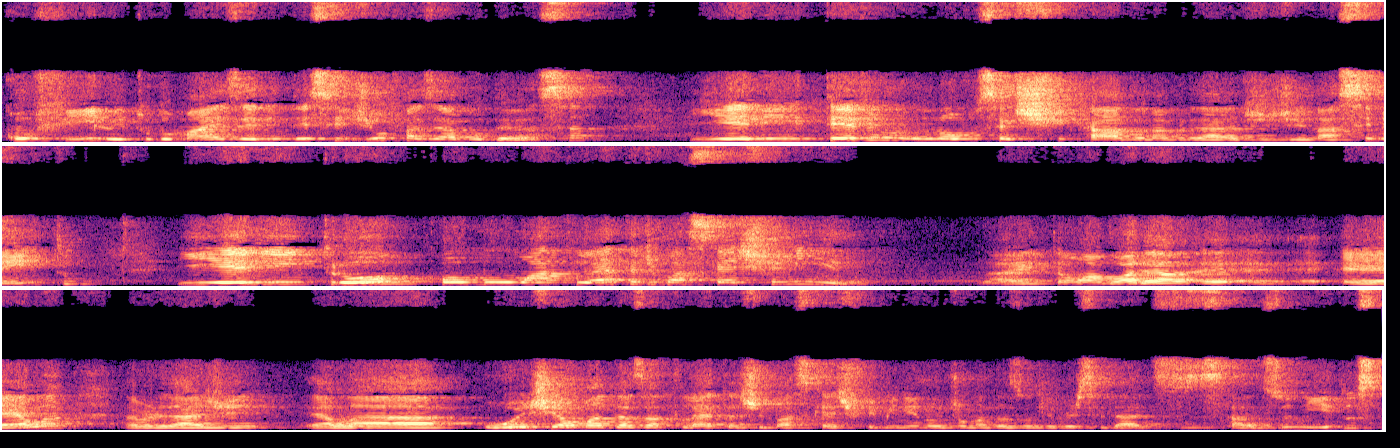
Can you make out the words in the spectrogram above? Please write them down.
com filho e tudo mais, ele decidiu fazer a mudança e ele teve um novo certificado, na verdade, de nascimento e ele entrou como um atleta de basquete feminino. Né? Então agora é, é, é, ela, na verdade, ela hoje é uma das atletas de basquete feminino de uma das universidades dos Estados Unidos.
